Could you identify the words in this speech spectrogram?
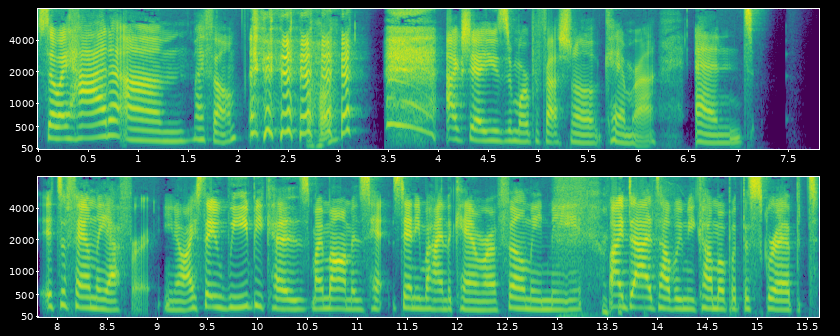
So I had um, my phone. Uh-huh. Actually, I used a more professional camera, and it's a family effort. You know, I say we because my mom is ha- standing behind the camera filming me. My dad's helping me come up with the script.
